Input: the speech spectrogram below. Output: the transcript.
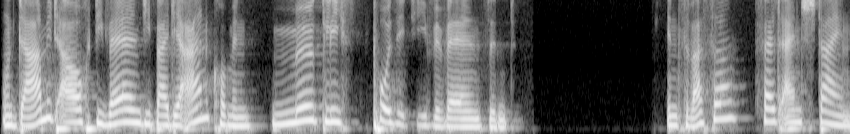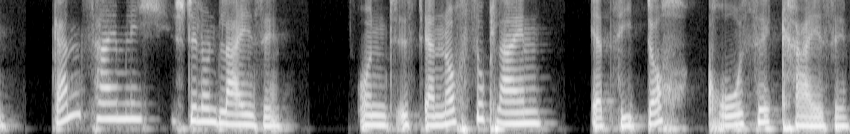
und damit auch die Wellen, die bei dir ankommen, möglichst positive Wellen sind. Ins Wasser fällt ein Stein, ganz heimlich, still und leise. Und ist er noch so klein, er zieht doch große Kreise.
